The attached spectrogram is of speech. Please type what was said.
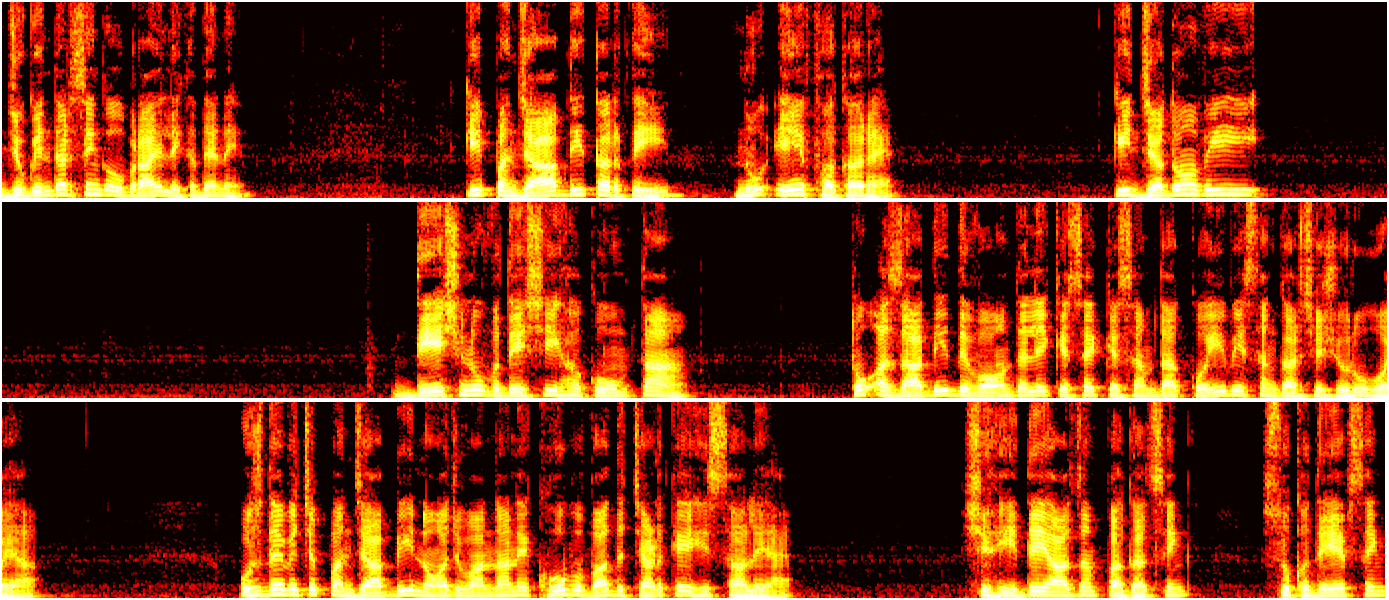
ਜੋਗਿੰਦਰ ਸਿੰਘ ਉਬਰਾਏ ਲਿਖਦੇ ਨੇ ਕਿ ਪੰਜਾਬ ਦੀ ਧਰਤੀ ਨੂੰ ਇਹ ਫਖਰ ਹੈ ਕਿ ਜਦੋਂ ਵੀ ਦੇਸ਼ ਨੂੰ ਵਿਦੇਸ਼ੀ ਹਕੂਮਤਾਂ ਤੋਂ ਆਜ਼ਾਦੀ ਦਿਵਾਉਣ ਦੇ ਲਈ ਕਿਸੇ ਕਿਸਮ ਦਾ ਕੋਈ ਵੀ ਸੰਘਰਸ਼ ਸ਼ੁਰੂ ਹੋਇਆ ਉਸ ਦੇ ਵਿੱਚ ਪੰਜਾਬੀ ਨੌਜਵਾਨਾਂ ਨੇ ਖੂਬ ਵੱਧ ਚੜ ਕੇ ਹਿੱਸਾ ਲਿਆ ਸ਼ਹੀਦੇ ਆਜ਼ਮ ਭਗਤ ਸਿੰਘ, ਸੁਖਦੇਵ ਸਿੰਘ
